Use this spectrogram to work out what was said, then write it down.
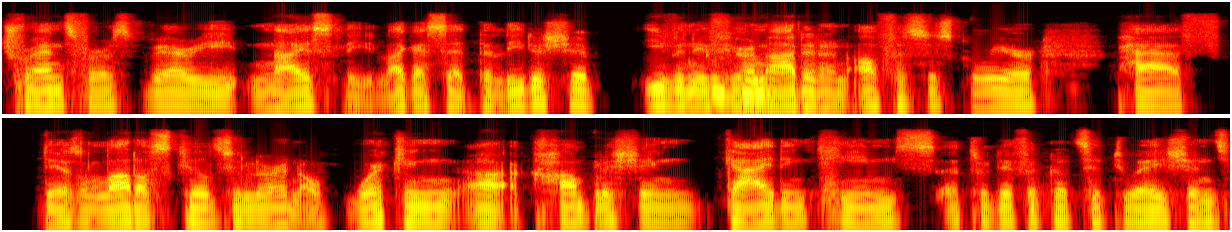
transfers very nicely like i said the leadership even if mm-hmm. you're not in an officer's career path there's a lot of skills you learn of working, uh, accomplishing, guiding teams uh, through difficult situations.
